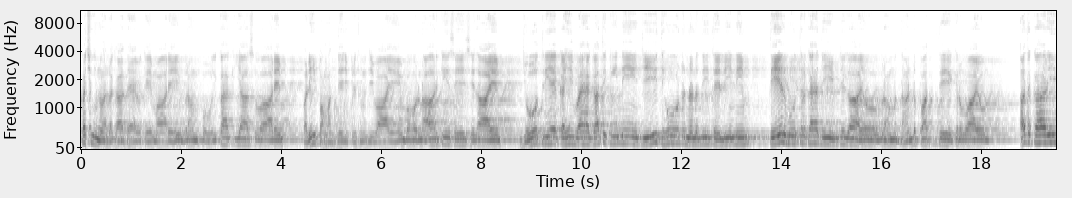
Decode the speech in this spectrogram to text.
ਕਛੂ ਨ ਲਗਾ ਦੇਵ ਕੇ ਮਾਰੇ, ਬ੍ਰਹਮ ਭੋਜ ਕਾ ਕੀਆ ਸਵਾਰੇ। ਭਲੀ ਭਾਂਤ ਦਿਜ ਪ੍ਰਥਮ ਜਿਵਾਏ, ਬਹੁਰ ਨਾਰ ਕੀ ਸੇ ਸਿਧਾਏ। ਜੋ ਤ੍ਰਿਏ ਕਹੀ ਵਹਿ ਗਤ ਕੀਨੀ, ਜੀਤ ਹੋੜ ਨਨਦੀ ਤੇ ਲੀਨੀ। ਤੇਲ ਮੂਤਰ ਕਹਿ ਦੀਪ ਜਗਾਇਓ, ਬ੍ਰਹਮ ਦੰਡ ਪਤ ਤੇ ਕਰਵਾਇਓ। ਅਧਿਕਾਰੀ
